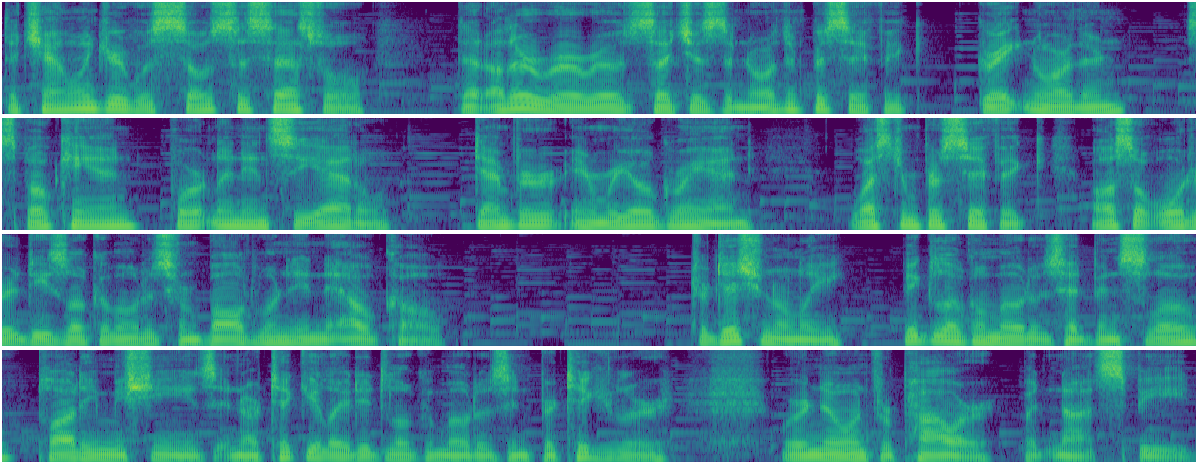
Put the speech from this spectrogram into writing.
The Challenger was so successful that other railroads such as the Northern Pacific, Great Northern, Spokane, Portland, and Seattle, Denver, and Rio Grande, Western Pacific also ordered these locomotives from Baldwin and Alco. Traditionally, Big locomotives had been slow, plodding machines, and articulated locomotives in particular were known for power, but not speed.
